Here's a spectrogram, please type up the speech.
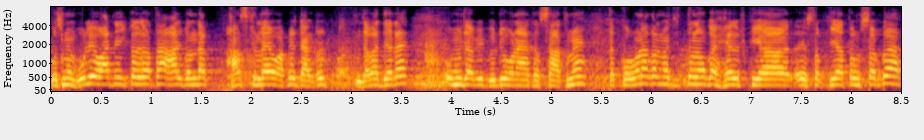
उसमें बोले, आवाज़ नहीं निकल रहा था, आज बंदा हंस खिल रहा है, वापस डॉक्टर दवा दे रहा है। वो मुझे अभी वीडियो बनाया था साथ में। तो कोरोना काल में जितने लोगों का हेल्प किया सब किया तो उन सबका,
